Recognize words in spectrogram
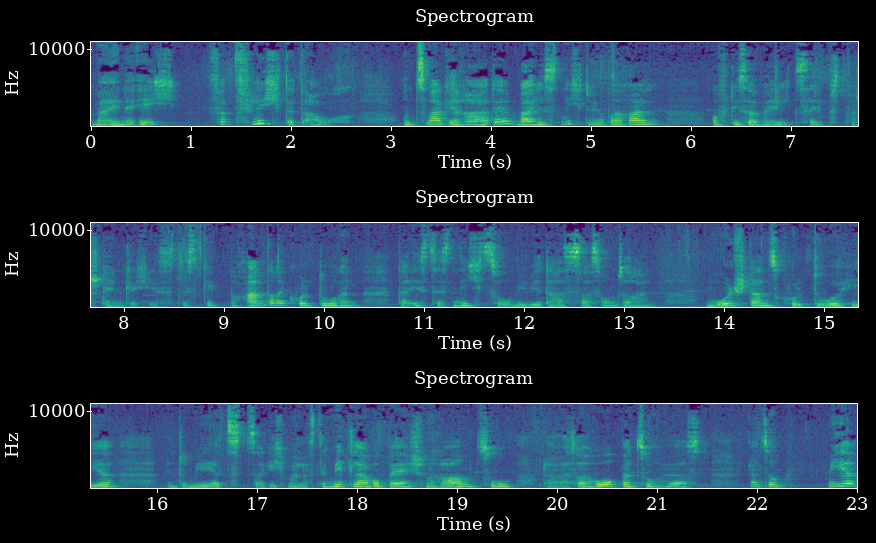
meine ich, verpflichtet auch. Und zwar gerade, weil es nicht überall auf dieser Welt selbstverständlich ist. Es gibt noch andere Kulturen, da ist es nicht so, wie wir das aus unserer Wohlstandskultur hier, wenn du mir jetzt, sage ich mal, aus dem mitteleuropäischen Raum zu oder aus Europa zuhörst. Also wir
